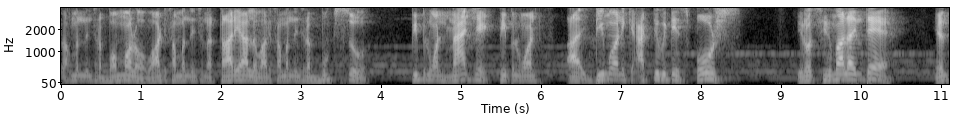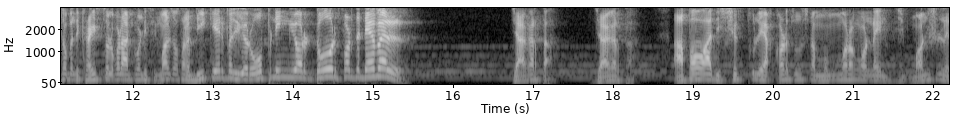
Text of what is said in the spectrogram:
సంబంధించిన బొమ్మలు వాటికి సంబంధించిన కార్యాలు వాటికి సంబంధించిన books people want magic people want demonic activities force ఈరోజు సినిమాలు అయితే ఎంతోమంది క్రైస్తవులు కూడా అటువంటి సినిమాలు చూస్తున్నారు. Be careful your opening your door for the devil జాగ్రత్త జాగ్రత్త. అపవాది శక్తులు ఎక్కడ చూసినా ముమ్మరంగా ఉన్నాయి. మనుషుల్ని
